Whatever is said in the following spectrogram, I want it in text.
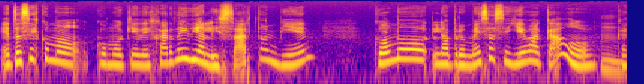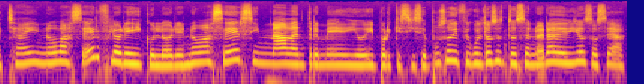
Entonces como, como que dejar de idealizar también cómo la promesa se lleva a cabo, Mm. ¿cachai? No va a ser flores y colores, no va a ser sin nada entre medio, y porque si se puso dificultoso, entonces no era de Dios, o sea,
